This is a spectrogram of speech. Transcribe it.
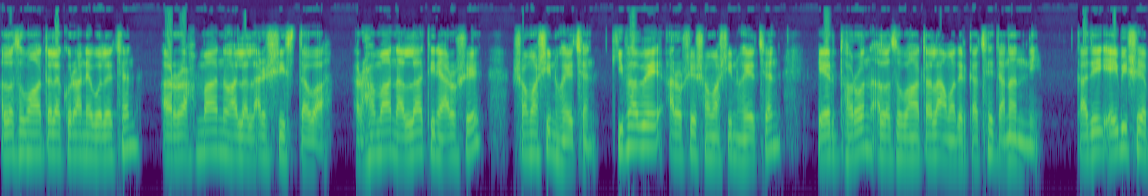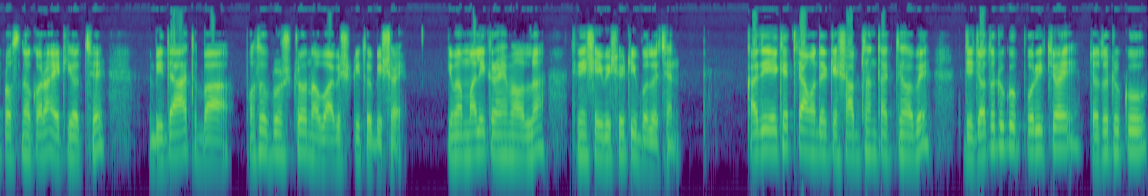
আল্লাহ সুহামতাল্লাহ কোরআনে বলেছেন আর রহমান ও আল্লাহ আরশিস্তাওয়া রহমান আল্লাহ, তিনি আরশে সমাসীন হয়েছেন। কীভাবে আরশে সমাসীন হয়েছেন? এর ধরন আল্লাহ সুবাহতাল্লাহ আমাদের কাছে জানাননি। কাজেই এই বিষয়ে প্রশ্ন করা, এটি হচ্ছে বিদাত বা পথভ্রষ্ট নব আবিষ্কৃত বিষয়। ইমাম মালিক রাহিমাউল্লাহ তিনি সেই বিষয়টি বলেছেন। কাজে এক্ষেত্রে আমাদেরকে সাবধান থাকতে হবে যে যতটুকু পরিচয়, যতটুকু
